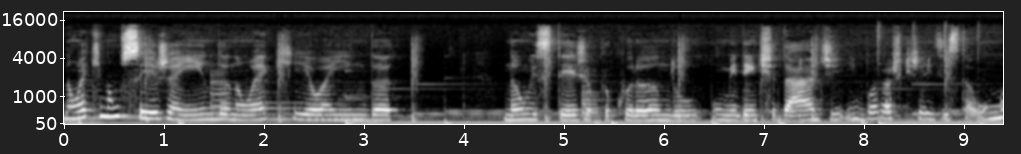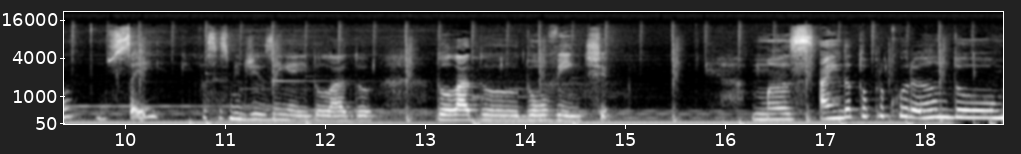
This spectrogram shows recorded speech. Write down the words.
Não é que não seja ainda, não é que eu ainda não esteja procurando uma identidade, embora acho que já exista uma, não sei. O que vocês me dizem aí do lado do lado do ouvinte? Mas ainda estou procurando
